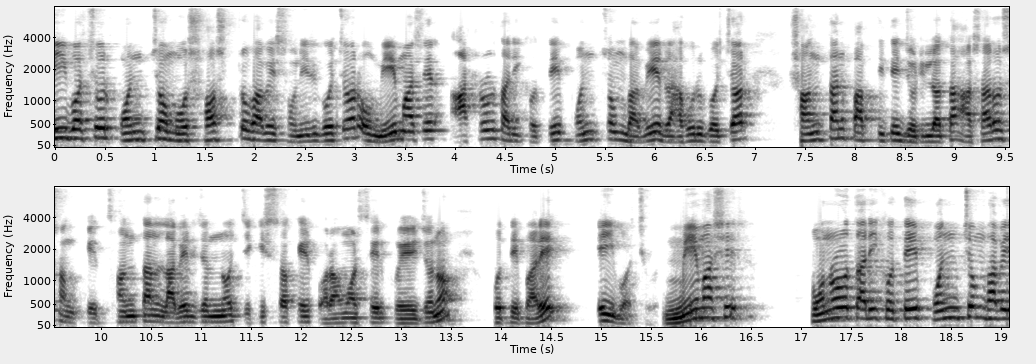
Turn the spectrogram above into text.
এই বছর পঞ্চম ও ষষ্ঠ ভাবে শনির গোচর ও মে মাসের আঠারো তারিখ হতে পঞ্চম ভাবে রাহুর গোচর সন্তান প্রাপ্তিতে জটিলতা আসারও সংকেত। সন্তান লাভের জন্য চিকিৎসকের পরামর্শের প্রয়োজনও হতে পারে এই বছর। মে মাসের পনেরো তারিখ হতে পঞ্চম ভাবে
